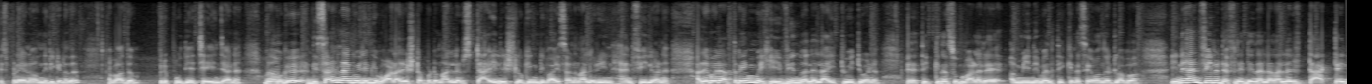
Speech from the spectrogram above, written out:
ഡിസ്പ്ലേ ആണ് വന്നിരിക്കുന്നത് അപ്പോൾ അതും ഒരു പുതിയ ചേഞ്ച് ആണ്. അപ്പോൾ നമുക്ക് ഡിസൈൻ ലാംഗ്വേജ് എനിക്ക് വളരെ ഇഷ്ടപ്പെട്ടു. നല്ലൊരു സ്റ്റൈലിഷ് ലുക്കിംഗ് ഡിവൈസാണ് നല്ലൊരു ഇൻഹാൻഡ് ഫീലാണ് അതേപോലെ അത്രയും ഹെവിയും നല്ല ലൈറ്റ് വെയ്റ്റും ആണ്. പിന്നെ തിക്നെസ്സും വളരെ മിനിമൽ തിക്നെസ്സേ വന്നിട്ടുള്ളൂ. അപ്പോൾ ഇൻഹാൻഡ് ഫീൽ ഡെഫിനറ്റ്ലി നല്ല നല്ലൊരു ടാക്ടൈൽ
